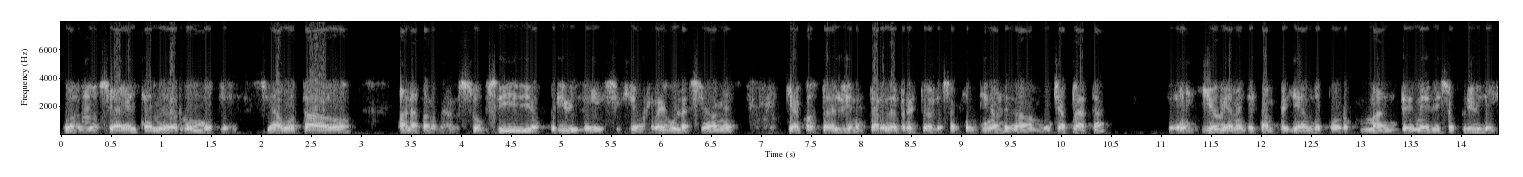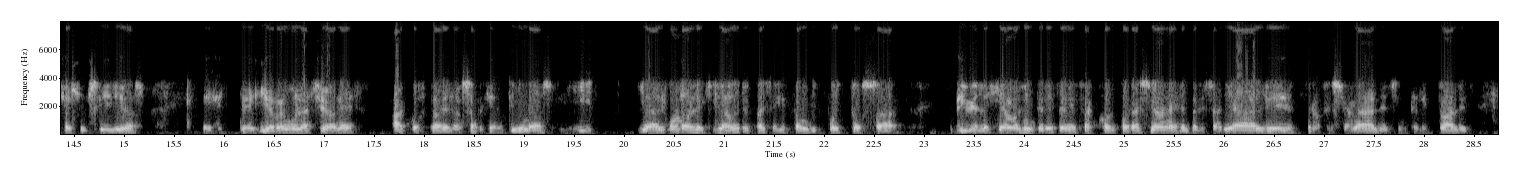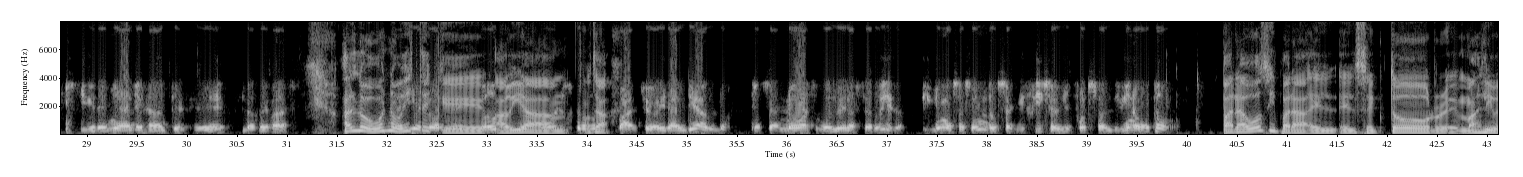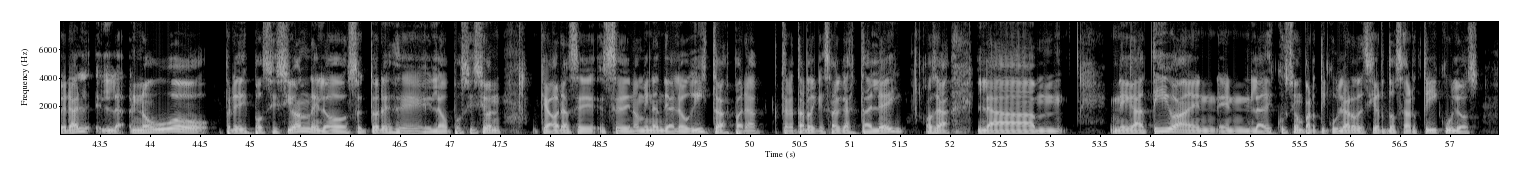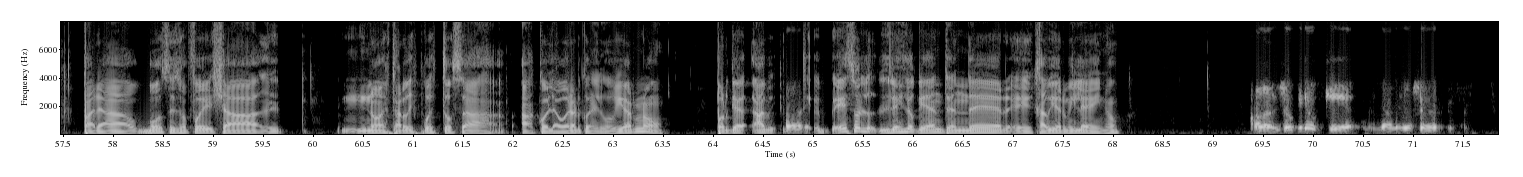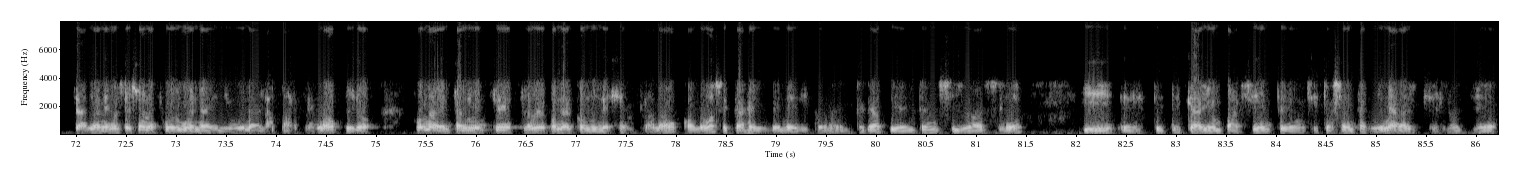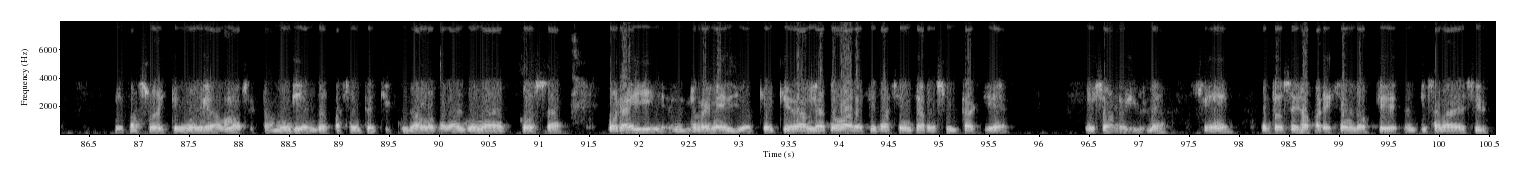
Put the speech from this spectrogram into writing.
cuando se haga el cambio de rumbo que se ha votado, van a perder subsidios, privilegios, regulaciones, que a costa del bienestar del resto de los argentinos le daban mucha plata, ¿eh? y obviamente están peleando por mantener esos privilegios, subsidios este, y regulaciones a costa de los argentinos, y algunos legisladores parece que están dispuestos a privilegiar los intereses de esas corporaciones empresariales, profesionales, intelectuales y gremiales antes de los demás. Aldo, vos no viste que había... O sea, se va a ir al diablo, o sea, no vas a volver a servir. Vivimos haciendo sacrificios y esfuerzo al divino botón. Para vos y para el, sector eh, más liberal, ¿no hubo predisposición de los sectores de la oposición que ahora se, se denominan dialoguistas para tratar de que salga esta ley? O sea, la mm, negativa en, la discusión particular de ciertos artículos, para vos eso fue ya eh, no estar dispuestos a, colaborar con el gobierno? Porque eso es lo que da a entender eh, Javier Milei, ¿no? A ver, yo creo que la negociación, no fue buena de ninguna de las partes, ¿no? Pero fundamentalmente, te lo voy a poner con un ejemplo, ¿no? Cuando vos estás de médico en terapia intensiva, ¿sí? y este, te cae un paciente en situación terminal, que es lo que le pasó a este gobierno, se está muriendo, el paciente hay que curarlo con alguna cosa, por ahí el remedio que hay que darle a tomar a este paciente resulta que es horrible, ¿sí? Entonces aparecen los que empiezan a decir,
